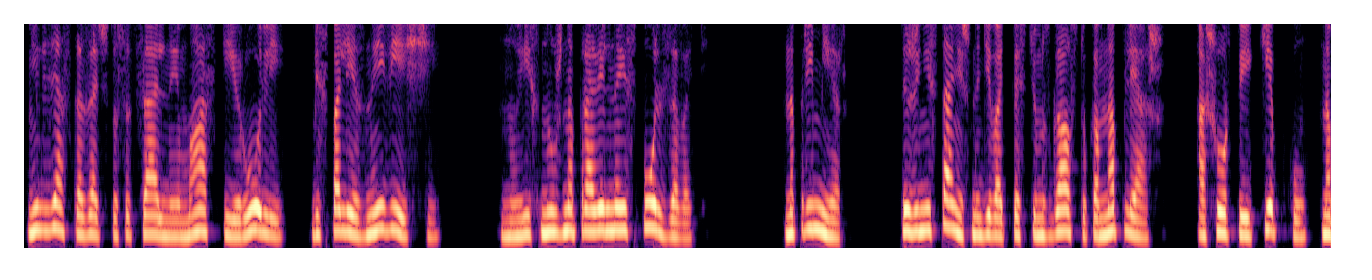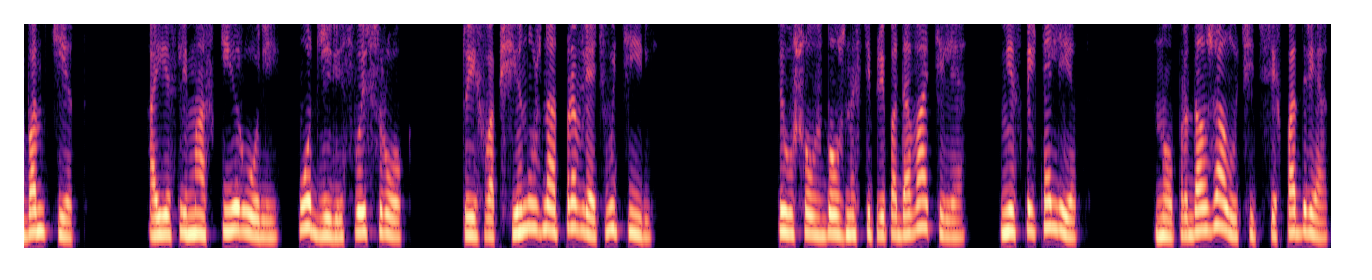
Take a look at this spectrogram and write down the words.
Нельзя сказать, что социальные маски и роли – бесполезные вещи, но их нужно правильно использовать. Например, ты же не станешь надевать костюм с галстуком на пляж, а шорты и кепку на банкет. А если маски и роли отжили свой срок, то их вообще нужно отправлять в утиль. Ты ушел с должности преподавателя несколько лет, но продолжал учить всех подряд.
